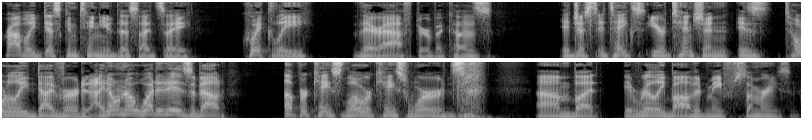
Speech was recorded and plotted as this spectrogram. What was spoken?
probably discontinued this, I'd say, quickly thereafter because it just it takes your attention is totally diverted. I don't know what it is about uppercase, lowercase words, um, but it really bothered me for some reason.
